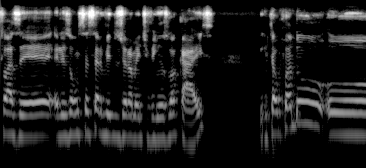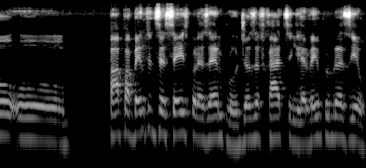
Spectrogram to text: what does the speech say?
fazer. Eles vão ser servidos geralmente vinhos locais. Então, quando o, o Papa Bento XVI, por exemplo, Joseph Ratzinger, veio para o Brasil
